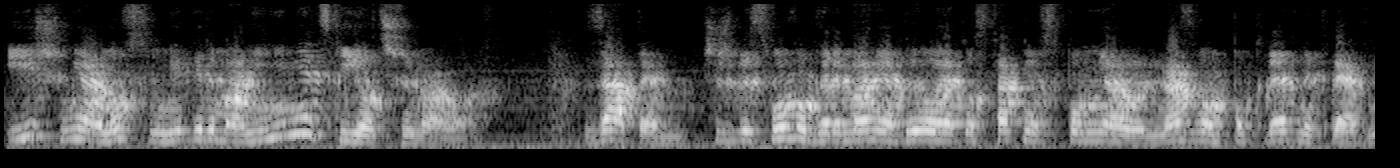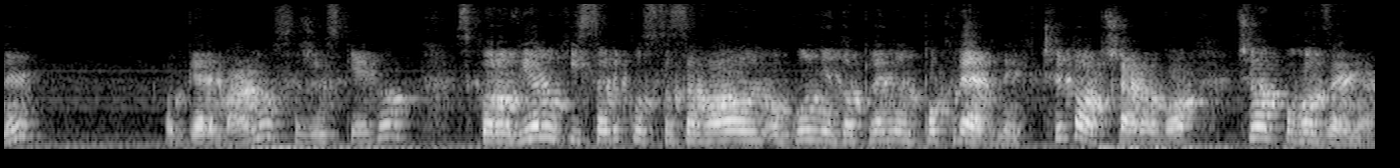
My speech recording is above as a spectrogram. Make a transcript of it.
iż miano w sumie Germanii niemieckiej otrzymała. Zatem, czyżby słowo Germania było, jak ostatnio wspomniałem, nazwą pokrewny krewny od Germanus rzymskiego? Skoro wielu historyków stosowało ją ogólnie do plemion pokrewnych, czy to obszarowo, czy od pochodzenia.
